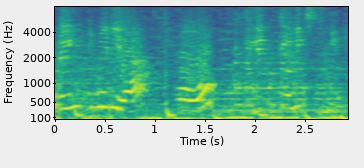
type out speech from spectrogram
প্রিন্ট মিডিয়া ও ইলেকট্রনিক্স মিডিয়া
